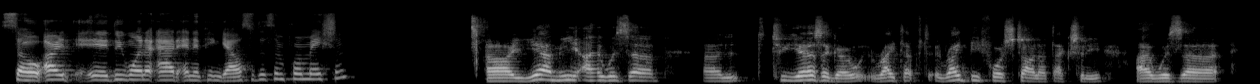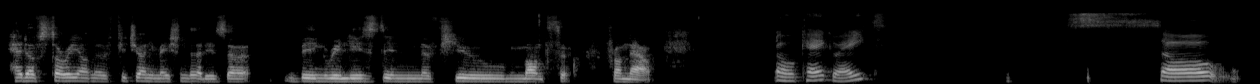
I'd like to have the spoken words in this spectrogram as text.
So are, uh, do you want to add anything else to this information? Uh, yeah, me, I was uh, uh, two years ago, right after, right before Charlotte, actually, I was uh, head of story on a feature animation that is uh, being released in a few months from now. Okay, great. So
